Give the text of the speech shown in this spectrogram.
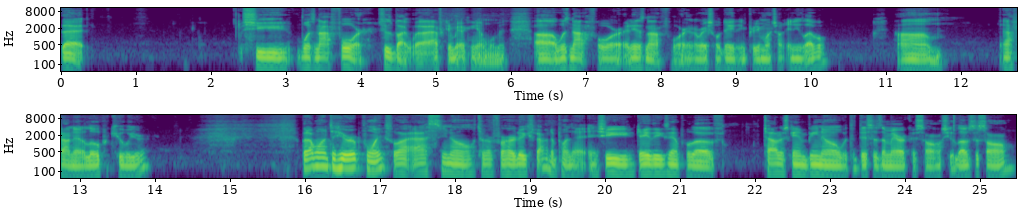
that she was not for. She was black, well, African American young woman, uh, was not for and is not for interracial dating, pretty much on any level. Um, and I found that a little peculiar. But I wanted to hear her point, so I asked, you know, to for her to expound upon that, and she gave the example of Childish Gambino with the "This Is America" song. She loves the song,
